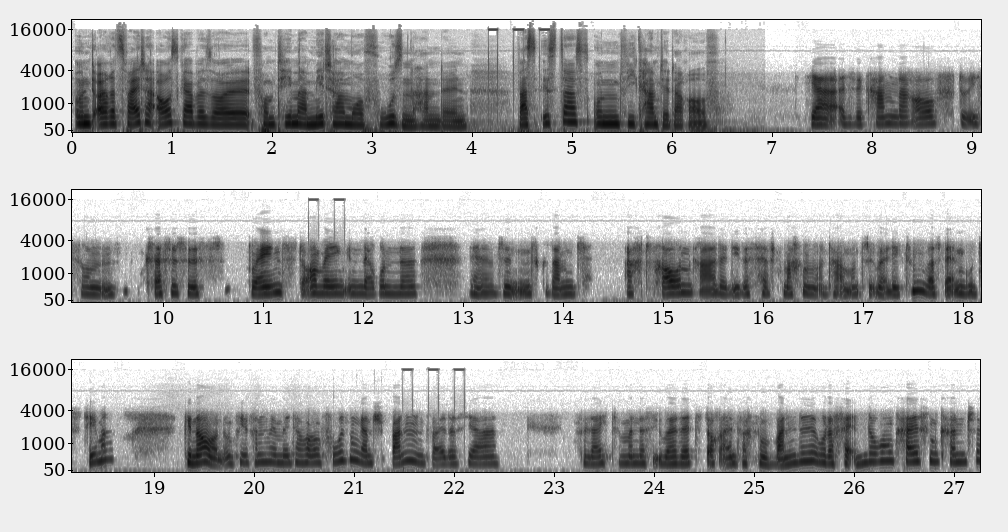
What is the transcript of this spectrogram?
Und eure zweite Ausgabe soll vom Thema Metamorphosen handeln. Was ist das und wie kamt ihr darauf? Ja, also wir kamen darauf durch so ein klassisches Brainstorming in der Runde. Äh, sind insgesamt acht Frauen gerade, die das Heft machen und haben uns überlegt, hm, was wäre ein gutes Thema. Genau, und irgendwie fanden wir Metamorphosen ganz spannend, weil das ja vielleicht, wenn man das übersetzt, auch einfach nur Wandel oder Veränderung heißen könnte.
